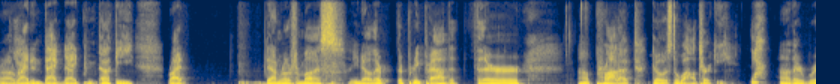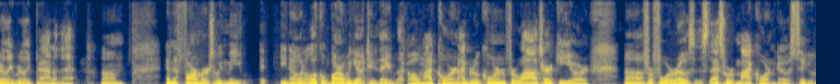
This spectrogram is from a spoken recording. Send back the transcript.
Uh, right in Bagdad, Kentucky, right down road from us. You know, they're they're pretty proud that their uh, product goes to Wild Turkey. Yeah. uh, they're really really proud of that. Um, and the farmers we meet, you know, in a local bar we go to, they like, oh, my corn, I grow corn for Wild Turkey or uh, for Four Roses. That's where my corn goes to.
